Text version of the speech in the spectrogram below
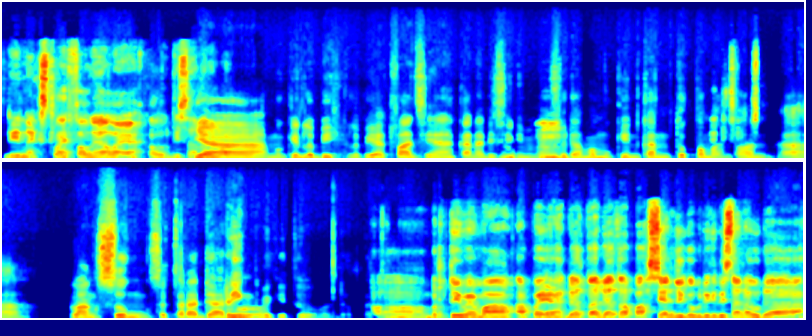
di next levelnya lah ya kalau di sana. Ya, mungkin lebih lebih advance ya karena di sini hmm. memang sudah memungkinkan untuk pemantauan uh, langsung secara daring oh. begitu, dokter. Uh, berarti memang apa ya data-data pasien juga berarti di sana udah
